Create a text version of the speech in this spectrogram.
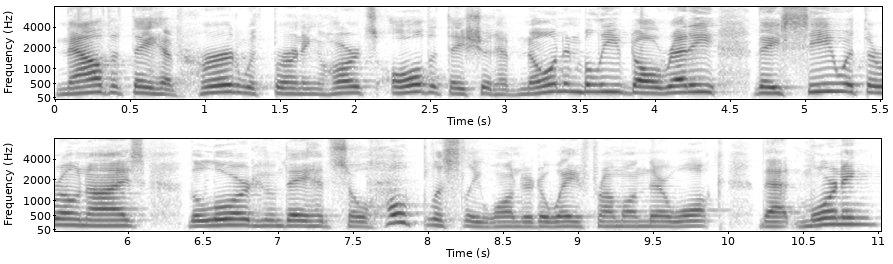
Now that they have heard with burning hearts all that they should have known and believed already, they see with their own eyes the Lord whom they had so hopelessly wandered away from on their walk that morning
